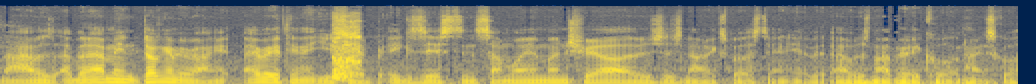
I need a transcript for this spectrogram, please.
nah, I was, but I mean, don't get me wrong. Everything that you said exists in some way in Montreal. I was just not exposed to any of it. I was not very cool in high school,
